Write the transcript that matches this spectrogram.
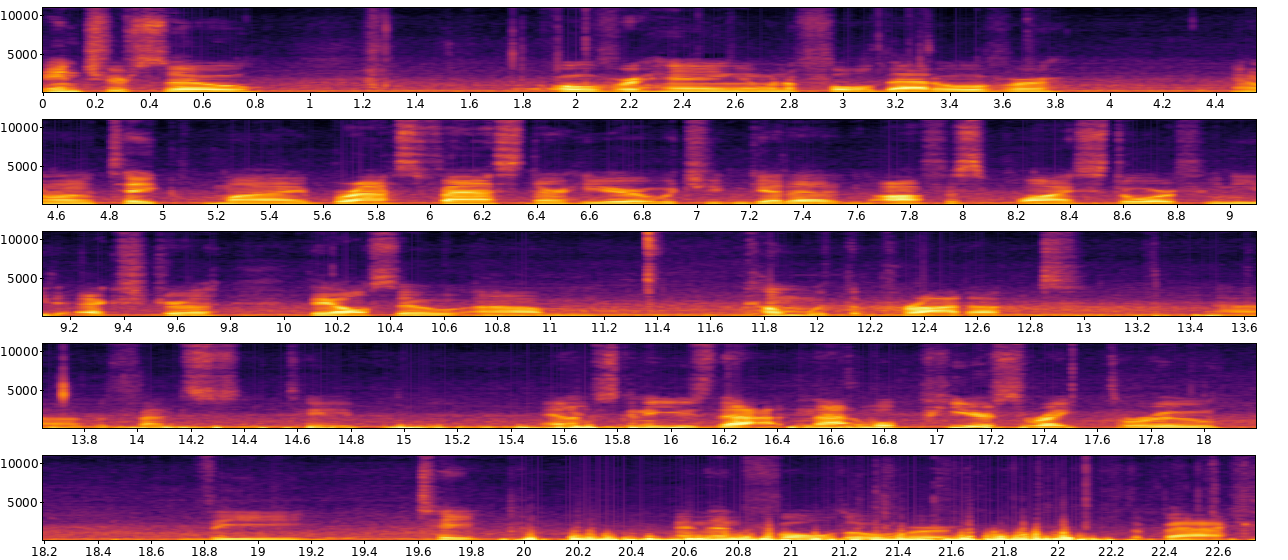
inch or so overhang. I'm going to fold that over. And I'm going to take my brass fastener here, which you can get at an office supply store if you need extra. They also um, come with the product, uh, the fence tape. And I'm just going to use that, and that will pierce right through the tape and then fold over the back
